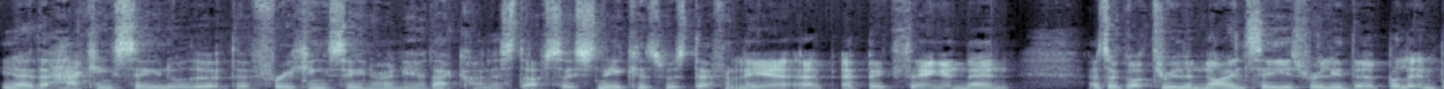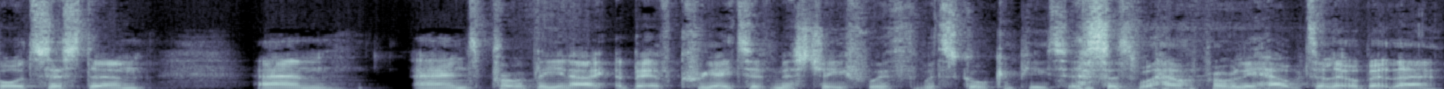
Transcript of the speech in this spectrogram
you know the hacking scene or the, the phreaking scene or any of that kind of stuff. So sneakers was definitely a, a big thing. And then as I got through the 90s, really the bulletin board system, um, and probably you know a bit of creative mischief with with school computers as well probably helped a little bit there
